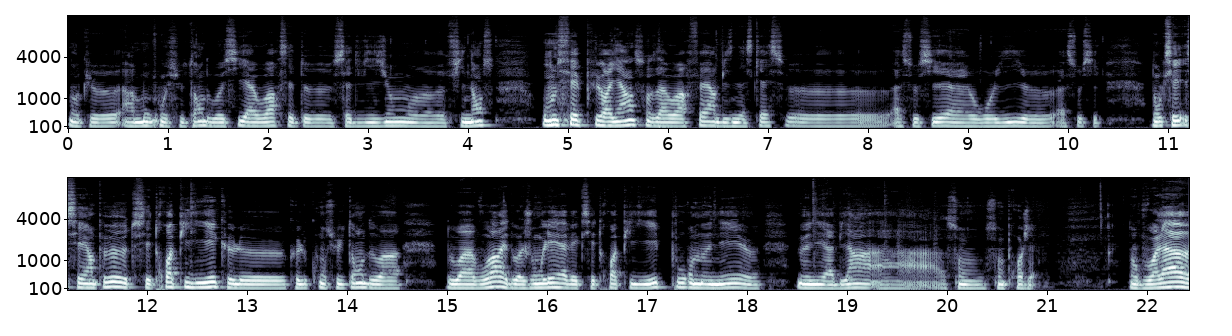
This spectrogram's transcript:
Donc un bon consultant doit aussi avoir cette vision finance. On ne fait plus rien sans avoir fait un business case associé, à ROI associé. Donc c'est un peu ces trois piliers que le, consultant doit, avoir et doit jongler avec ces trois piliers pour mener, mener à bien son, projet. Donc voilà,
